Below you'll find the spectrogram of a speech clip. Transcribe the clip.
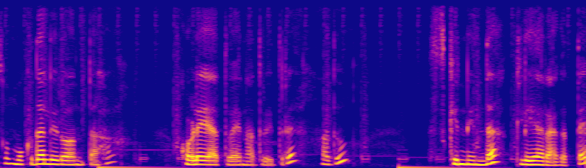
ಸೊ ಮುಖದಲ್ಲಿರೋಂತಹ ಕೊಳೆ ಅಥವಾ ಏನಾದರೂ ಇದ್ದರೆ ಅದು ಸ್ಕಿನ್ನಿಂದ ಕ್ಲಿಯರ್ ಆಗುತ್ತೆ.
